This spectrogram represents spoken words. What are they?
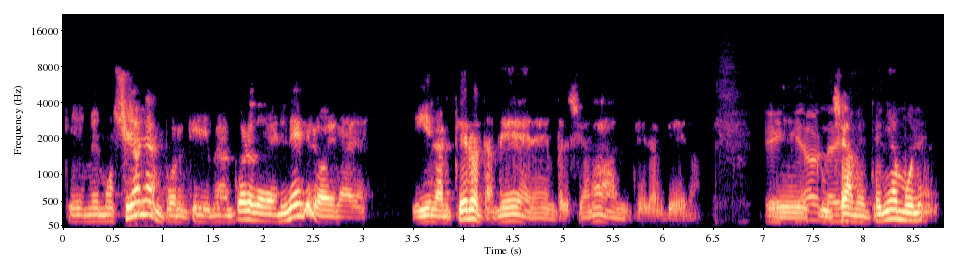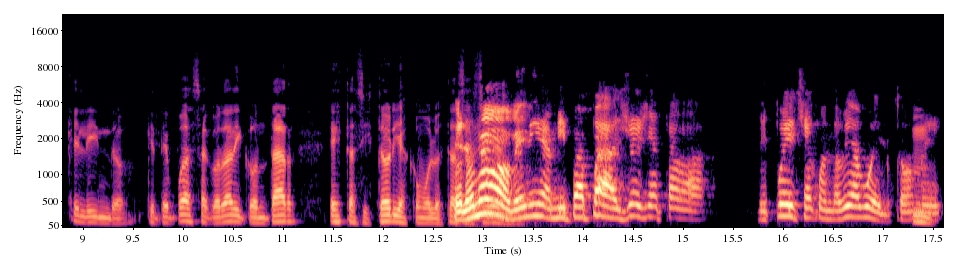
que me emocionan porque me acuerdo del negro era y el arquero también, impresionante el arquero. Eh, es- escuchame, teníamos una... Qué lindo que te puedas acordar y contar estas historias como lo estás Pero no, venía mi papá, yo ya estaba, después ya cuando había vuelto Mm. me-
